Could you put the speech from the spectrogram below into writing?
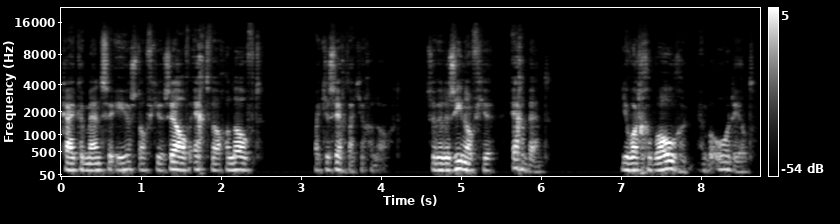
kijken mensen eerst of je zelf echt wel gelooft wat je zegt dat je gelooft. Ze willen zien of je echt bent. Je wordt gewogen en beoordeeld.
